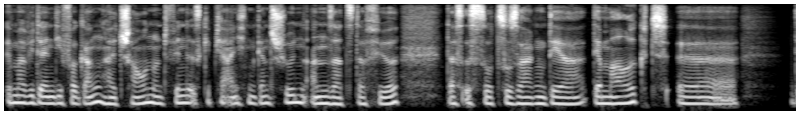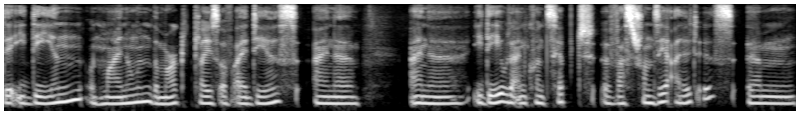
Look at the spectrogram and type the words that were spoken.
immer wieder in die Vergangenheit schauen und finde, es gibt ja eigentlich einen ganz schönen Ansatz dafür. Das ist sozusagen der, der Markt äh, der Ideen und Meinungen, the marketplace of ideas, eine, eine Idee oder ein Konzept, was schon sehr alt ist. Ähm,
